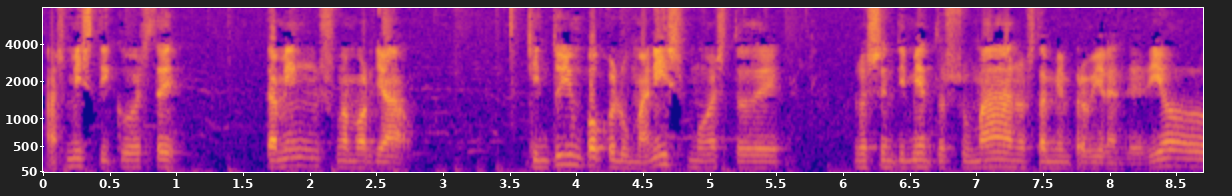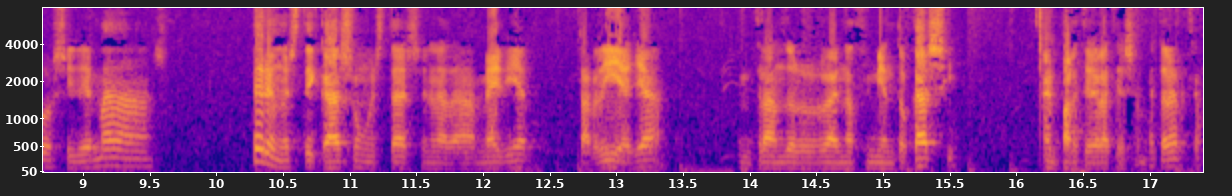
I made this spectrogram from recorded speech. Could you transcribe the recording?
más místico. Este también es un amor ya que intuye un poco el humanismo, esto de los sentimientos humanos también provienen de Dios y demás. Pero en este caso estás en la Edad Media, tardía ya, entrando el Renacimiento casi, en parte gracias a Petrarca.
